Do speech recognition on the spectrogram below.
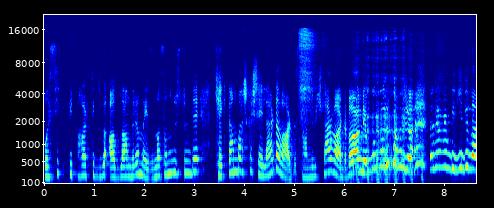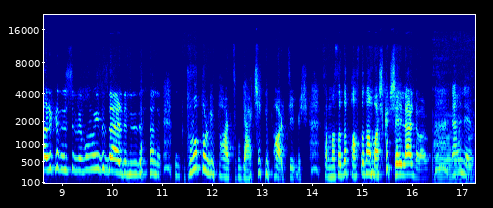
basit bir parti gibi adlandıramayız. Masanın üstünde kekten başka şeyler de vardı. Sandviçler vardı falan diye bunları konuşuyor. Ya diyorum, bir gidin arkadaşım ya bu muydu derdiniz yani. Proper bir parti bu gerçek bir partiymiş. Masada pastadan başka şeyler de var. Vay Yani arkadaş.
